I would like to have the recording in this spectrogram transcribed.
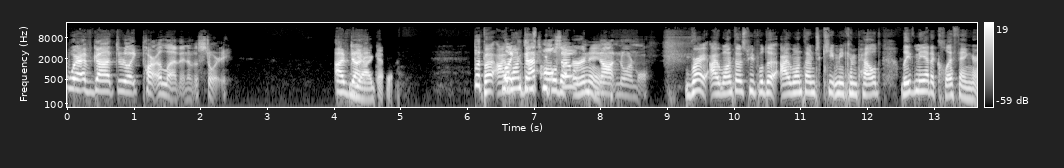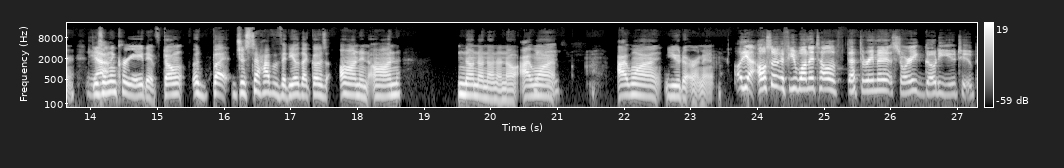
where I've gone through like part eleven of a story. I've done yeah, it, I get it. but, but I like, want those that's people to earn it. Not normal. Right. I want those people to, I want them to keep me compelled. Leave me at a cliffhanger. Do Yeah. something creative. Don't, uh, but just to have a video that goes on and on. No, no, no, no, no. I want, I want you to earn it. Oh, yeah. Also, if you want to tell a, a three minute story, go to YouTube.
